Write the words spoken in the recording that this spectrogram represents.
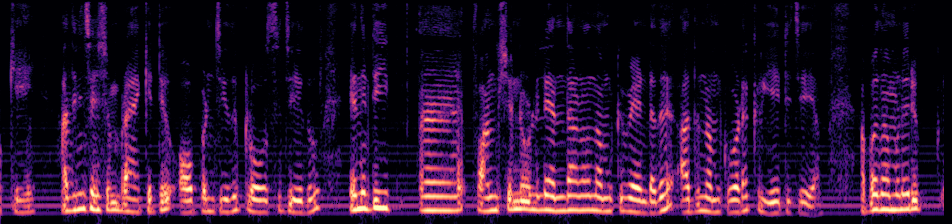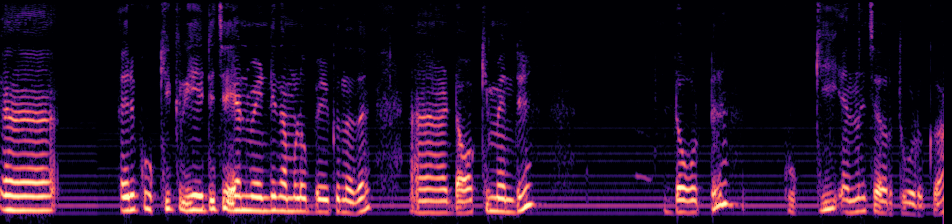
ഓക്കെ അതിനുശേഷം ബ്രാക്കറ്റ് ഓപ്പൺ ചെയ്ത് ക്ലോസ് ചെയ്തു. എന്നിട്ട് ഈ ഫംഗ്ഷന്റെ ഉള്ളിൽ എന്താണോ നമുക്ക് വേണ്ടത് അത് നമുക്കിവിടെ ക്രിയേറ്റ് ചെയ്യാം. അപ്പോൾ നമ്മളൊരു ഒരു കുക്കി ക്രിയേറ്റ് ചെയ്യാൻ വേണ്ടി നമ്മൾ ഉപയോഗിക്കുന്നത് ഡോക്യുമെന്റ് ഡോട്ട് കുക്കി എന്ന് ചേർത്ത് കൊടുക്കുക.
